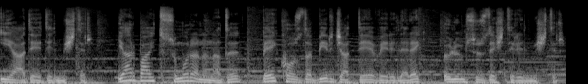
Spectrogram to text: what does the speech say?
iade edilmiştir. Yarbay Tsumura'nın adı Beykoz'da bir caddeye verilerek ölümsüzleştirilmiştir.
